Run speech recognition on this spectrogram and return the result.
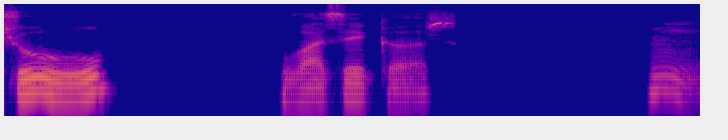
शुभ वासेकर. हम्म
